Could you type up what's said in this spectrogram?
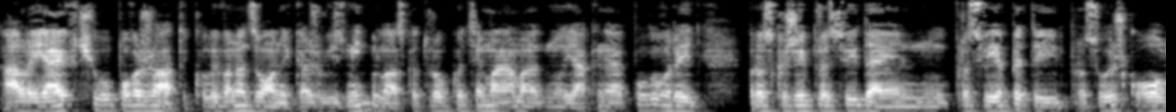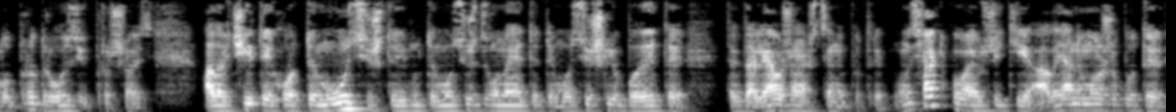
Але я їх вчу поважати. Коли вона дзвонить, кажу, візьміть, будь ласка, трубку, це мама, ну як не як поговорить, розкажи про свій день, ну, про свій апетит, про свою школу, про друзів, про щось. Але вчити їх, от ти мусиш, ти, ти мусиш дзвонити, ти мусиш любити і так далі. Я вважаю, що це не потрібно. Ну, всяке буває в житті, але я не можу бути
